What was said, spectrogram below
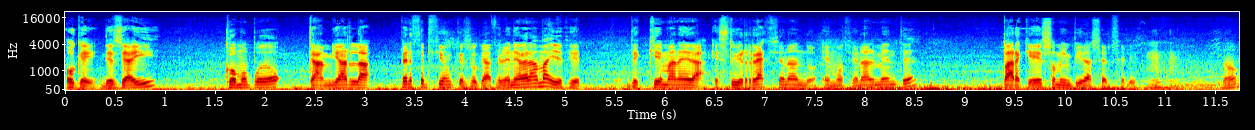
ok, desde ahí, ¿cómo puedo cambiar la percepción, que es lo que hace el enneagrama, y decir, de qué manera estoy reaccionando emocionalmente para que eso me impida ser feliz? Ujú. ¿no?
